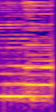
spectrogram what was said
دیکھا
